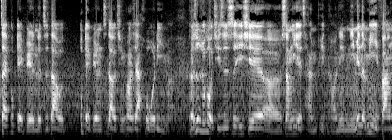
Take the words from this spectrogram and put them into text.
在不给别人的知道不给别人知道的情况下获利嘛。可是如果其实是一些呃商业产品哈，你里面的秘方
